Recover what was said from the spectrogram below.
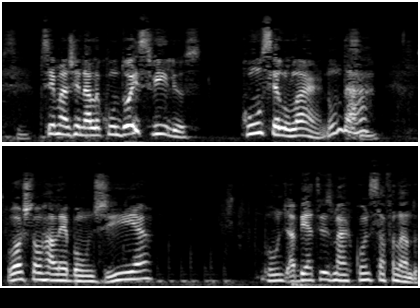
sim. Você imagina ela com dois filhos, com um celular? Não dá. Sim. Washington Ralé, bom dia. Bom dia. A Beatriz Marcondes está falando.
